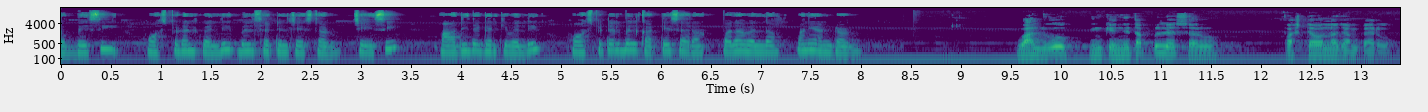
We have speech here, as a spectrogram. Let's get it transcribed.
దబ్బేసి హాస్పిటల్కి వెళ్ళి బిల్ సెటిల్ చేస్తాడు. చేసి ఆది దగ్గరికి వెళ్ళి హాస్పిటల్ బిల్ కట్టేశారా? పద వెళ్దాం అని అంటాడు. వాళ్ళు ఇంకెన్ని తప్పులు చేస్తారు? ఫస్ట్ ఎవరినో చంపారు?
